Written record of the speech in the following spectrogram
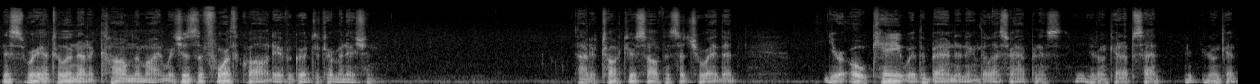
This is where you have to learn how to calm the mind, which is the fourth quality of a good determination. How to talk to yourself in such a way that you're okay with abandoning the lesser happiness. You don't get upset. You don't get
